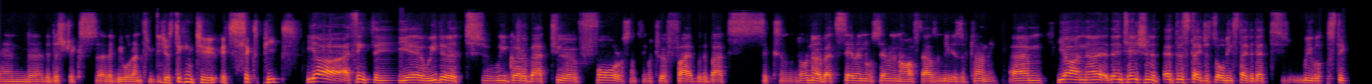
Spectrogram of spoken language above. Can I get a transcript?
and uh, the districts uh, that we will run through. You're sticking to its six peaks. Yeah, I think the year we did it, we got about two or four or something, or two or five with about six and or no, about seven or seven and a half thousand meters of climbing. Um, yeah, and uh, the intention at, at this stage, it's all been stated that we will stick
